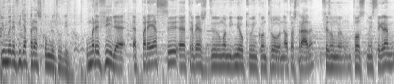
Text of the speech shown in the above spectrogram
E o Maravilha aparece como na tua vida? O Maravilha aparece através de um amigo meu que o encontrou na autoestrada. Fez um, post no Instagram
